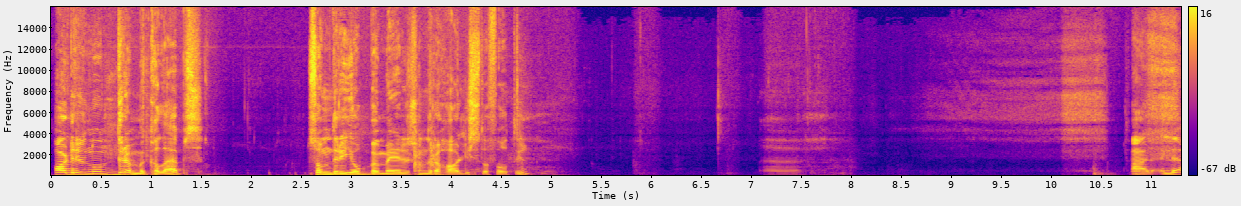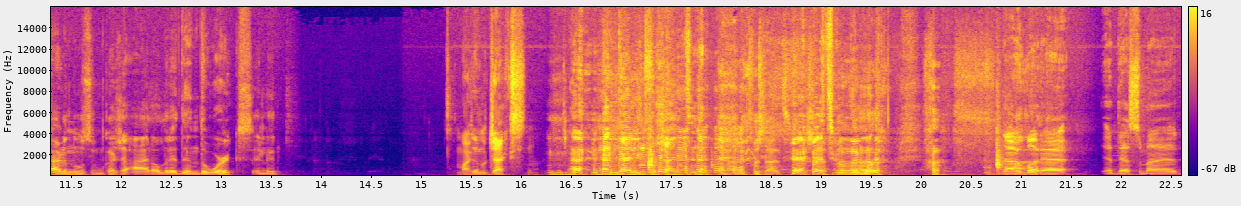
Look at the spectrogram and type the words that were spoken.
Har dere noen drømmecollabs som dere jobber med, eller som dere har lyst til å få til? Er, eller er det noe som kanskje er allerede in the works? Eller? Michael Jackson. det er litt for seint. Det er litt for sent. Jeg vet ikke om det går. Det er jo bare det som er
